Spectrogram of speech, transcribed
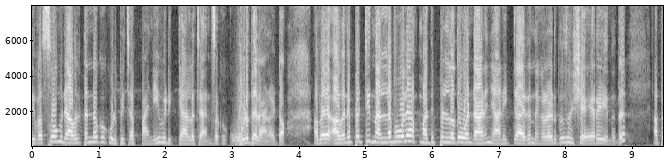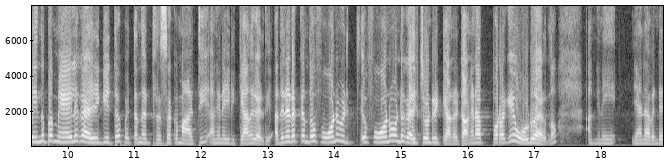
ദിവസവും രാവിലെ തന്നെ ഒക്കെ കുളിപ്പിച്ച പനി പിടിക്കാനുള്ള ചാൻസ് ഒക്കെ കൂടുതലാണ് കേട്ടോ. അവ അവനെ പറ്റി നല്ലപോലെ മതിപ്പുള്ളത് കൊണ്ടാണ് ഞാൻ ഇക്കാര്യം നിങ്ങളുടെ അടുത്ത് ഷെയർ ചെയ്യുന്നത്. അപ്പോൾ ഇന്നിപ്പോൾ മേൽ കഴുകിയിട്ട് പെട്ടെന്ന് ഡ്രസ്സൊക്കെ മാറ്റി അങ്ങനെ ഇരിക്കാന്ന് കരുതി. അതിനിടയ്ക്ക് എന്തോ ഫോൺ പിടിച്ച് ഫോൺ കൊണ്ട് കളിച്ചുകൊണ്ടിരിക്കുകയാണ് കേട്ടോ. അങ്ങനെ പുറകെ ഓടുമായിരുന്നു അങ്ങനെ ഞാൻ അവന്റെ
